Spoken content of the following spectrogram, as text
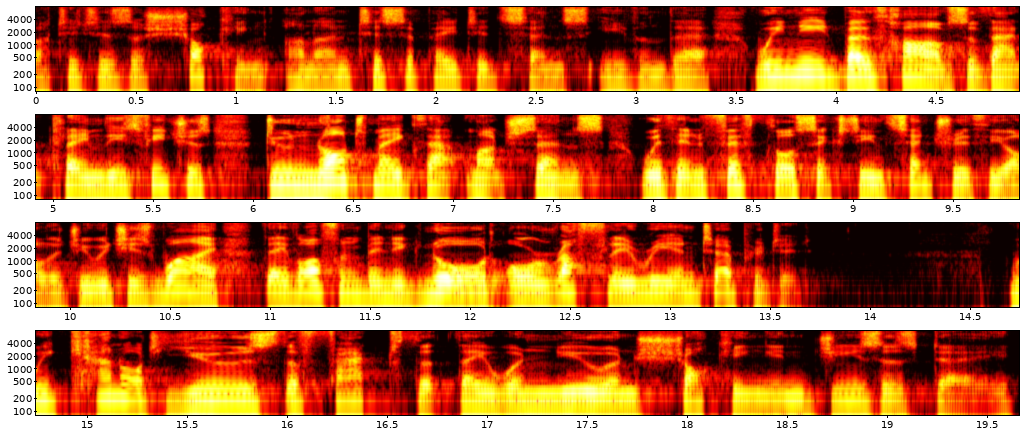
but it is a shocking, unanticipated sense even there. We need both halves of that claim. These features do not make that much sense within 5th or 16th century theology, which is why they've often been ignored or roughly reinterpreted. We cannot use the fact that they were new and shocking in Jesus' day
